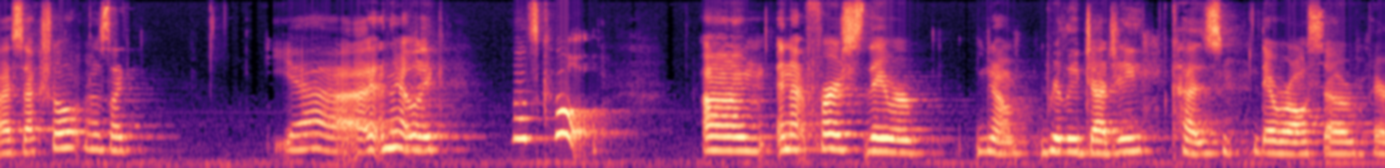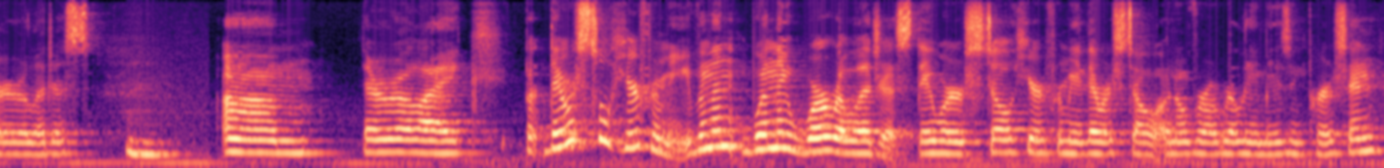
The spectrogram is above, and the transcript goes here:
bisexual? And I was like, yeah. And they're like, that's cool. Um, and at first they were, you know, really judgy because they were also very religious. Um, they were like, but they were still here for me. Even then, when they were religious, they were still here for me. They were still an overall really amazing person.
